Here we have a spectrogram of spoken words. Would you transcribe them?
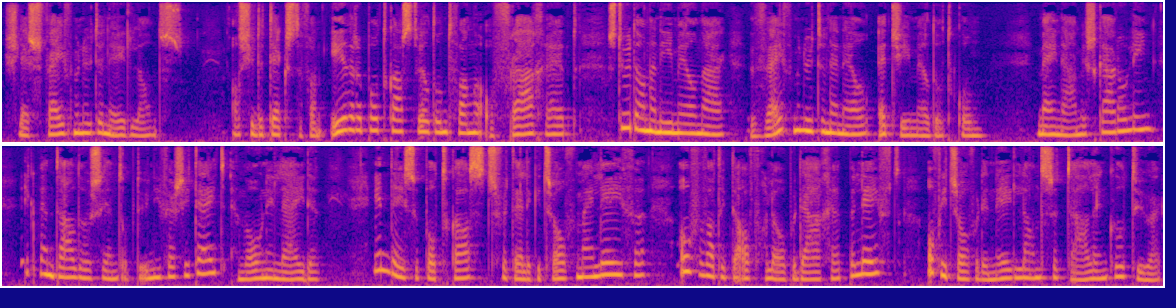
slash 5 minuten Nederlands. Als je de teksten van eerdere podcasts wilt ontvangen of vragen hebt, stuur dan een e-mail naar 5minutennl.gmail.com. Mijn naam is Carolien, ik ben taaldocent op de universiteit en woon in Leiden. In deze podcasts vertel ik iets over mijn leven, over wat ik de afgelopen dagen heb beleefd of iets over de Nederlandse taal en cultuur.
